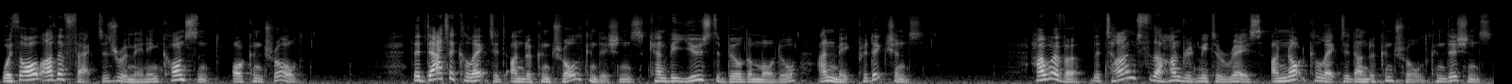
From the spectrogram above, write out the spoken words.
with all other factors remaining constant or controlled. The data collected under controlled conditions can be used to build a model and make predictions. However, the times for the 100 metre race are not collected under controlled conditions.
